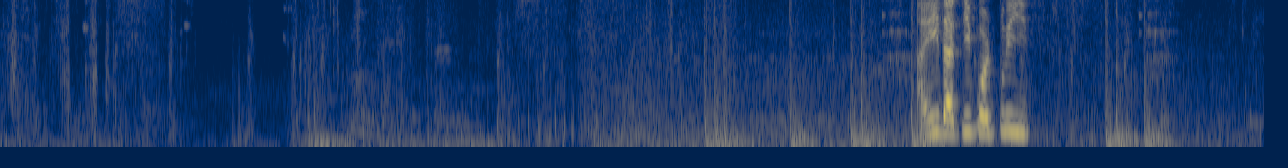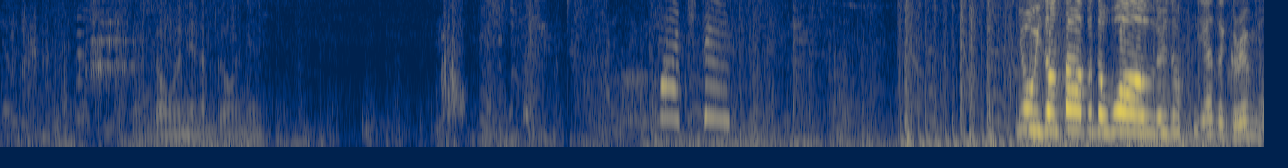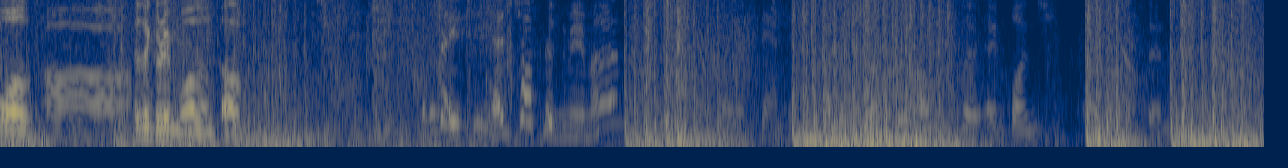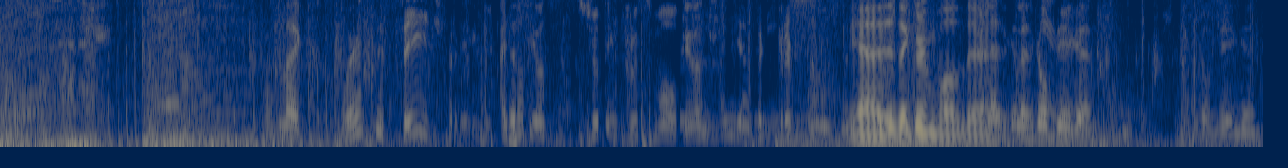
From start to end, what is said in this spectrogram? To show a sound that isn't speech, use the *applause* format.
I need that G-port, please. I'm going in. I'm going in. Watch this. Yo, he's on top of the wall. There's a he has a grim wall. Ah, There's a grim wall on top. What did I? He headshotted me, man. Player standing. I just got to go out the aim punch. That makes sense. I was like, where's the sage? I Yes. thought he was shooting through smoke. He was he has a grim wall. Yeah, there's a grim wall Yeah, there. let's go, let's go B again. Let's go B again.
